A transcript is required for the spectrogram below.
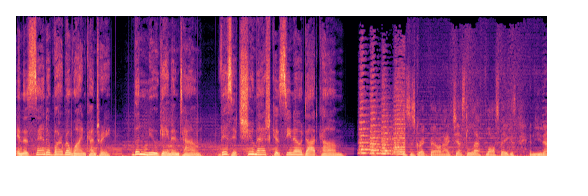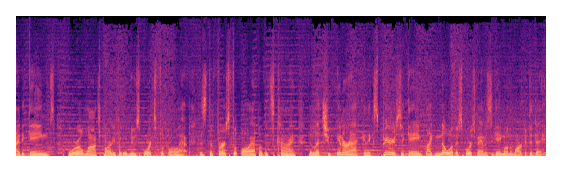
in the Santa Barbara wine country. The new game in town. Visit ChumashCasino.com. This is Greg Bell, and I just left Las Vegas and the United Games World Launch Party for their new sports football app. This is the first football app of its kind that lets you interact and experience the game like no other sports fantasy game on the market today.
